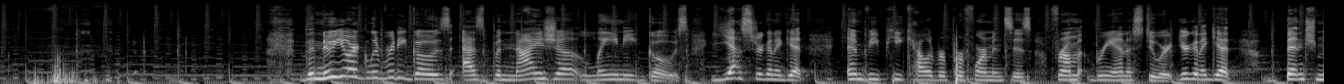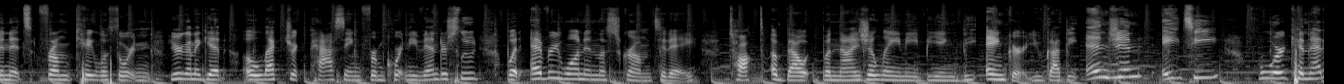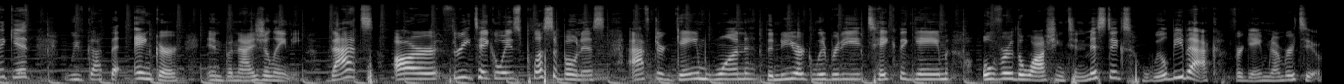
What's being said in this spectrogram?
the New York Liberty goes as Betnijah Laney goes. Yes, you're going to get MVP caliber performances from Breanna Stewart. You're going to get bench minutes from Kayla Thornton. You're going to get electric passing from Courtney Vandersloot. But everyone in the scrum today talked about Betnijah Laney being the anchor. You've got the engine, AT, for Connecticut, we've got the anchor in Betnijah Laney. That's our three takeaways plus a bonus. After game one, the New York Liberty take the game over the Washington Mystics. We'll be back for game number two.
